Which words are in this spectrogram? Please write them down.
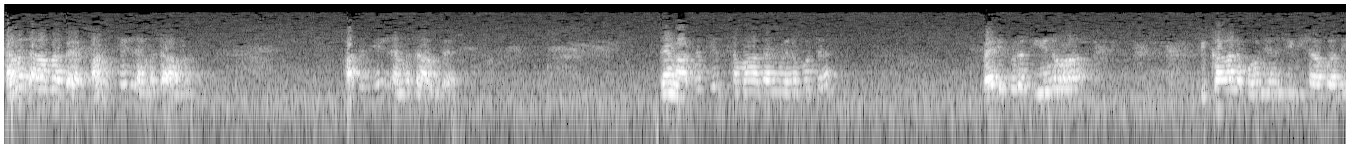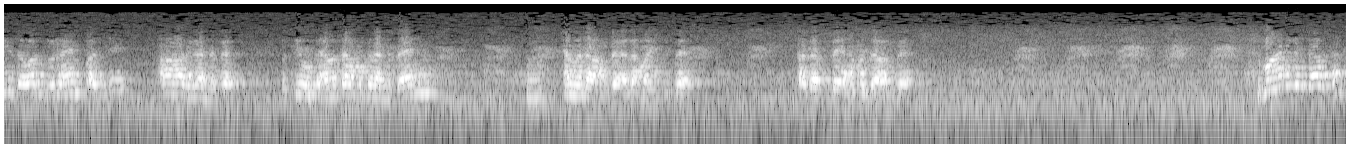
හැමදාම බෑ. පන්සිල් හැමදාම. අටසිල් හැමදාම බෑ. දැන් අටසිල් සමාදන් වෙනකොට වැඩිපුර කියනවා විකාල භෝජන ශික්ෂාපදයේ දවල් 12න් පස්සේ ආහාර ගන්න බෑ. ඒක ඔක හැමදාම කරන්න බෑනේ. හැමදාම බෑ. ළමයි බෑ. අදත් බෑ හැමදාම බෑ. සුමානක දවසක්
